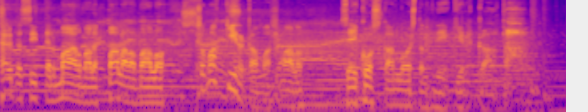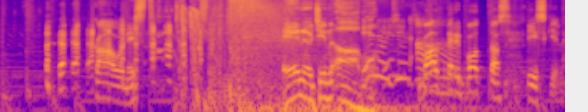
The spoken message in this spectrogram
Näytä sitten maailmalle palava valo. Se on vaan kirkaamas valo. Se ei koskaan loistanut niin kirkkaalta. Kaunista. Energin aamu. Energin aamu. Valtteri Bottas tiskille.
